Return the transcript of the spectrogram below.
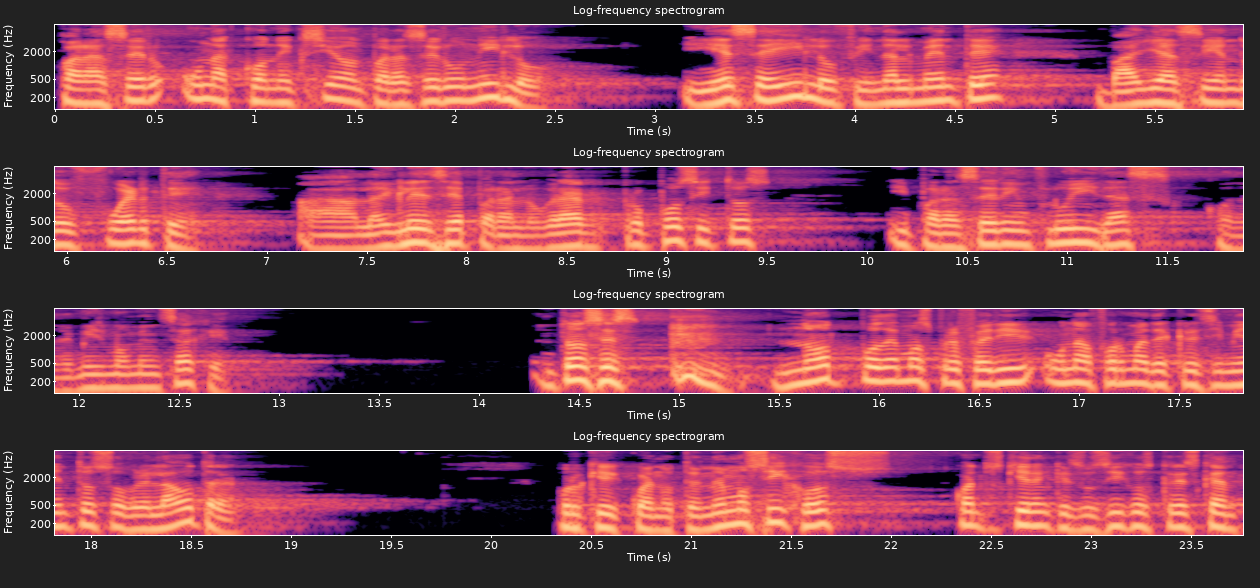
para hacer una conexión, para hacer un hilo. Y ese hilo finalmente vaya siendo fuerte a la iglesia para lograr propósitos y para ser influidas con el mismo mensaje. Entonces, no podemos preferir una forma de crecimiento sobre la otra. Porque cuando tenemos hijos, ¿cuántos quieren que sus hijos crezcan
